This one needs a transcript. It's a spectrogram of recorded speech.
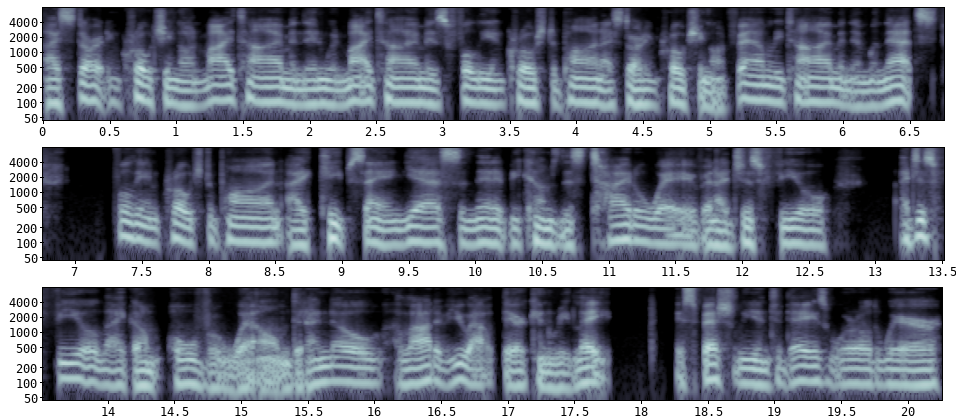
i start encroaching on my time and then when my time is fully encroached upon i start encroaching on family time and then when that's fully encroached upon. I keep saying yes and then it becomes this tidal wave and i just feel i just feel like i'm overwhelmed. And i know a lot of you out there can relate especially in today's world where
